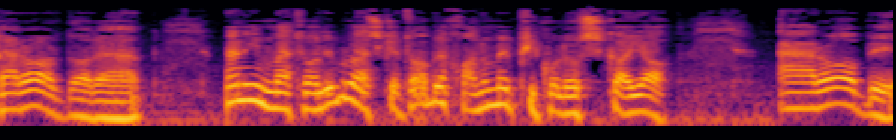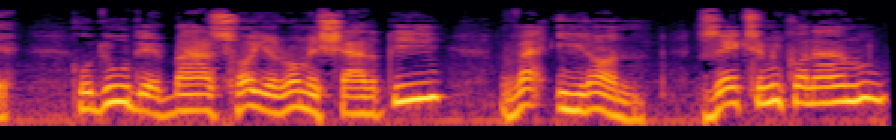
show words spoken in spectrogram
قرار دارد من این مطالب رو از کتاب خانم پیکولوسکایا اعراب حدود مرزهای روم شرقی و ایران ذکر می‌کنم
